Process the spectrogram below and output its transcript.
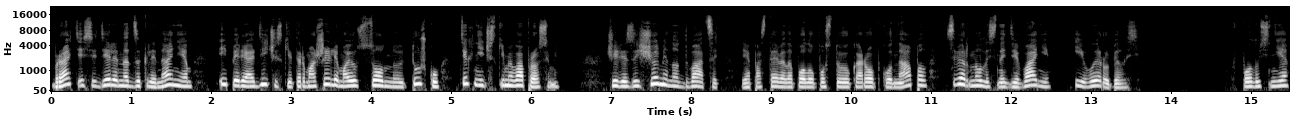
братья сидели над заклинанием, и периодически тормошили мою сонную тушку техническими вопросами. Через еще минут двадцать я поставила полупустую коробку на пол, свернулась на диване и вырубилась. В полусне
